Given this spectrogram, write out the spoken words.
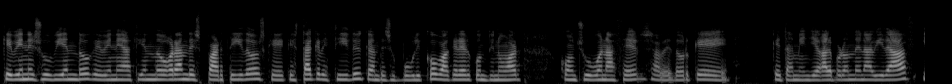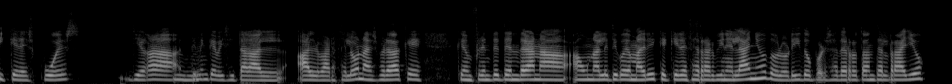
que viene subiendo, que viene haciendo grandes partidos, que, que está crecido y que ante su público va a querer continuar con su buen hacer, sabedor que, que también llega el perón de Navidad y que después llega, tienen que visitar al, al Barcelona. Es verdad que, que enfrente tendrán a, a un Atlético de Madrid que quiere cerrar bien el año, dolorido por esa derrota ante el Rayo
